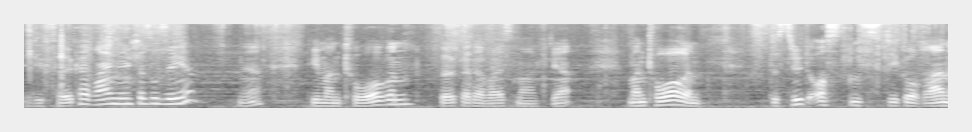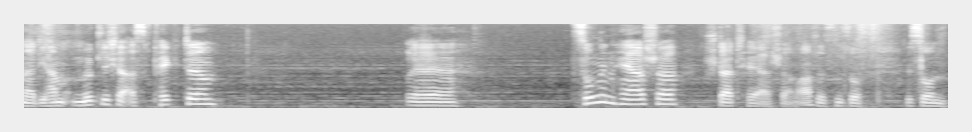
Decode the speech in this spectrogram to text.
in die Völker rein, wenn ich das so sehe. Ja, die Mantoren, Völker der Weißmarkt, ja. Mantoren des Südostens, die Goraner, die haben mögliche Aspekte. Äh, Zungenherrscher, Stadtherrscher. Was? Das sind so, ist so ein,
